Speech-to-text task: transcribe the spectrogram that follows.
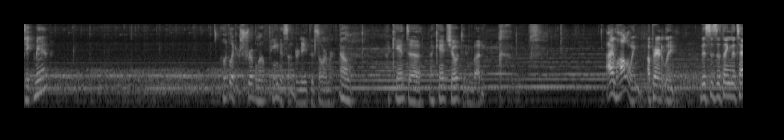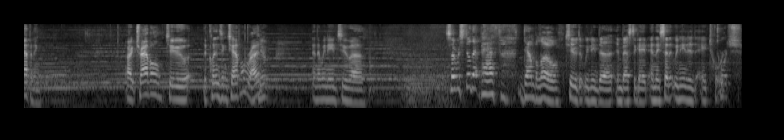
Dick man? I look like a shriveled up penis underneath this armor. Oh. I can't uh I can't show it to anybody. I'm hollowing, apparently. This is the thing that's happening. Alright, travel to the cleansing chapel, right? Yep. And then we need to uh so we're still that path down below too that we need to investigate, and they said that we needed a torch, Torch.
